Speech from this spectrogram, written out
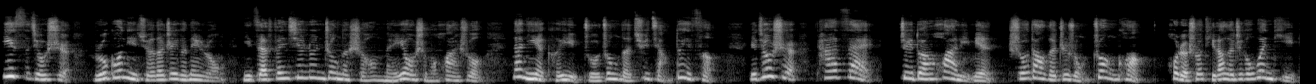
意思就是，如果你觉得这个内容你在分析论证的时候没有什么话说，那你也可以着重的去讲对策，也就是他在这段话里面说到的这种状况，或者说提到的这个问题，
